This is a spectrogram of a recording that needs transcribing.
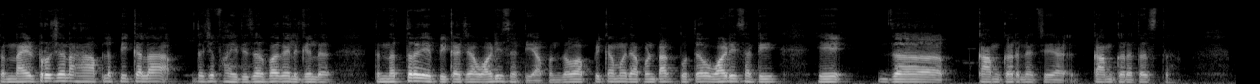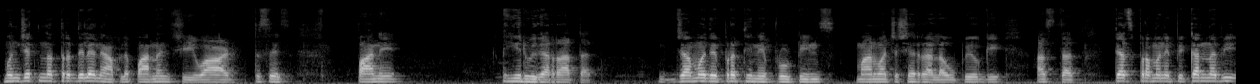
तर नायट्रोजन हा आपल्या पिकाला त्याचे फायदे जर बघायला गेलं तर नत्र हे पिकाच्या वाढीसाठी आपण जेव्हा पिकामध्ये आपण टाकतो तेव्हा वाढीसाठी हे ज काम करण्याचे काम करत असतं. म्हणजेच नत्र दिल्याने आपल्या पानांची वाढ तसेच पाने हिरवीगार राहतात. ज्यामध्ये प्रथिने प्रोटीन्स मानवाच्या शरीराला उपयोगी असतात. त्याचप्रमाणे पिकांना बी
